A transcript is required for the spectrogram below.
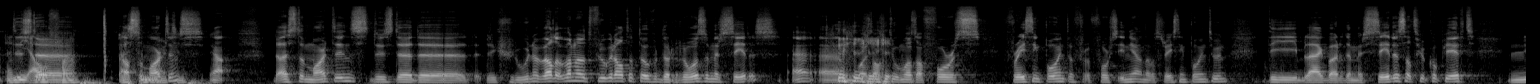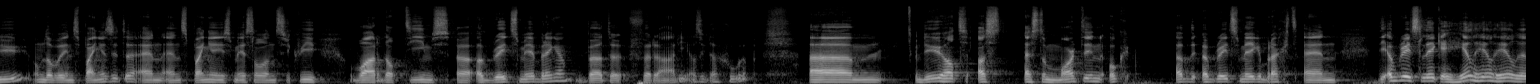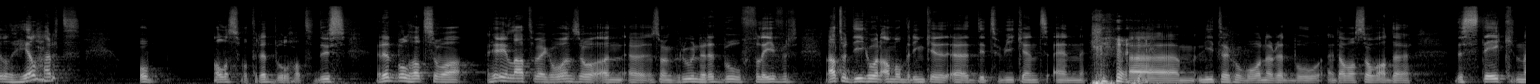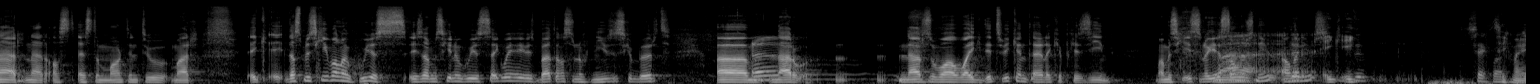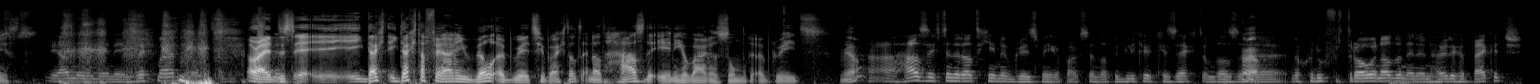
En Dus niet de Alfa. Aston Martins, ja. De Aston Martins, dus de, de, de, groene. We hadden het vroeger altijd over de roze Mercedes. Hè. Ehm, was dat, toen was dat Force Racing Point, of Force India, dat was Racing Point toen, die blijkbaar de Mercedes had gekopieerd. Nu, omdat we in Spanje zitten, en, en Spanje is meestal een circuit waar dat teams eh, upgrades meebrengen, buiten Ferrari, als ik dat goed heb. Ehm, nu had Ast- Aston Martin ook up- upgrades meegebracht, en die upgrades leken heel, heel, heel, heel, heel hard op alles wat Red Bull had. Dus Red Bull had zo wat... hey, laten we gewoon zo een, eh, zo'n groene Red Bull flavor... Laten we die gewoon allemaal drinken eh, dit weekend. En ehm, niet de gewone Red Bull. En dat was zo wat de, de steek naar, naar Ast- Aston Martin toe. Maar ik, ik- dat is misschien wel een goede... Is dat misschien een goede segue, is buiten als er nog nieuws is gebeurd, ehm, Eh. naar, naar zo wat, wat ik dit weekend eigenlijk heb gezien. Maar misschien is er nog iets anders nieuws? Ik, ik, zeg maar. Zeg maar eerst. Ja, nee, nee, nee. Zeg maar. want- Alright, dus eh, ik, dacht, ik dacht dat Ferrari wel upgrades gebracht had en dat Haas de enige waren zonder upgrades. Ja? Ah, Haas heeft inderdaad geen upgrades meegepakt. Ze hebben dat publiekelijk gezegd, omdat ze Ah, ja. eh, nog genoeg vertrouwen hadden in hun huidige package.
